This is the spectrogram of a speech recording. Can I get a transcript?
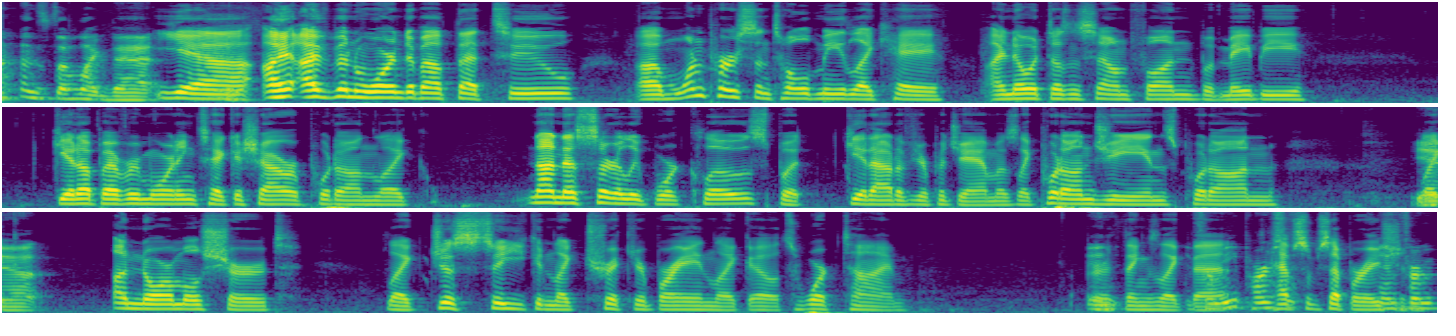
and stuff like that. yeah, I I've been warned about that too. Um, one person told me like, "Hey, I know it doesn't sound fun, but maybe get up every morning, take a shower, put on like not necessarily work clothes, but get out of your pajamas, like put on jeans, put on like- yeah. a normal shirt, like just so you can like trick your brain like, oh, it's work time. or And things like for that. me person- Have some separation. And for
